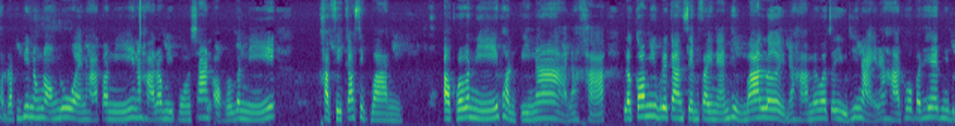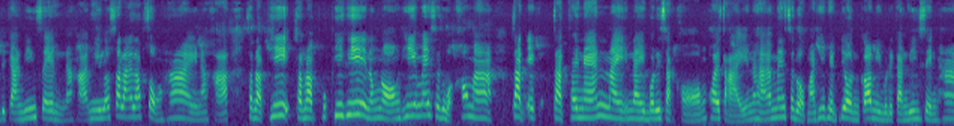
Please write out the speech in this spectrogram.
สำหรับพี่ๆน้องๆด้วยนะคะ ตอนนี้นะคะ เรามีโปรโมชั่นออกรถวันนี้ ขับฟรี 90 วัน ออกรถวันนี้ผ่อนปีหน้านะคะ แล้วก็มีบริการเซ็นไฟแนนซ์ถึงบ้านเลยนะคะ ไม่ว่าจะอยู่ที่ไหนนะคะ ทั่วประเทศมีบริการวิ่งเซ็นนะคะ มีรถสไลด์รับส่งให้นะคะสำหรับที่สำหรับพี่ๆน้องๆที่ไม่สะดวกเข้ามาจัดเอกจัดไฟแนนซ์ในในบริษัทของพลอยสายนะคะ ไม่สะดวกมาที่เพชรยนต์ก็มีบริการวิ่งเซ็นให้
